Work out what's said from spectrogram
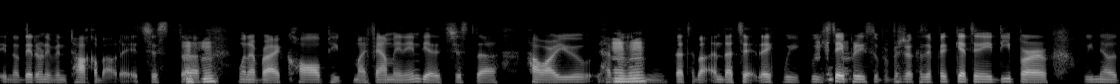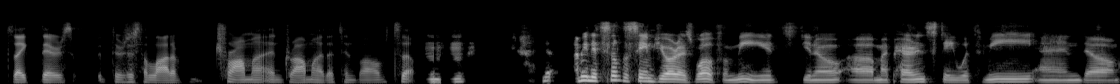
you know they don't even talk about it it's just uh, mm-hmm, whenever I call people, my family in India, it's just, uh, "How are you? Have you mm-hmm, eaten?" That's about, and that's it. Like we we stay mm-hmm, pretty superficial because if it gets any deeper, we know it's like there's there's just a lot of trauma and drama that's involved. So, mm-hmm. I mean, it's still the same here as well for me. It's, you know, uh, my parents stay with me and, um,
